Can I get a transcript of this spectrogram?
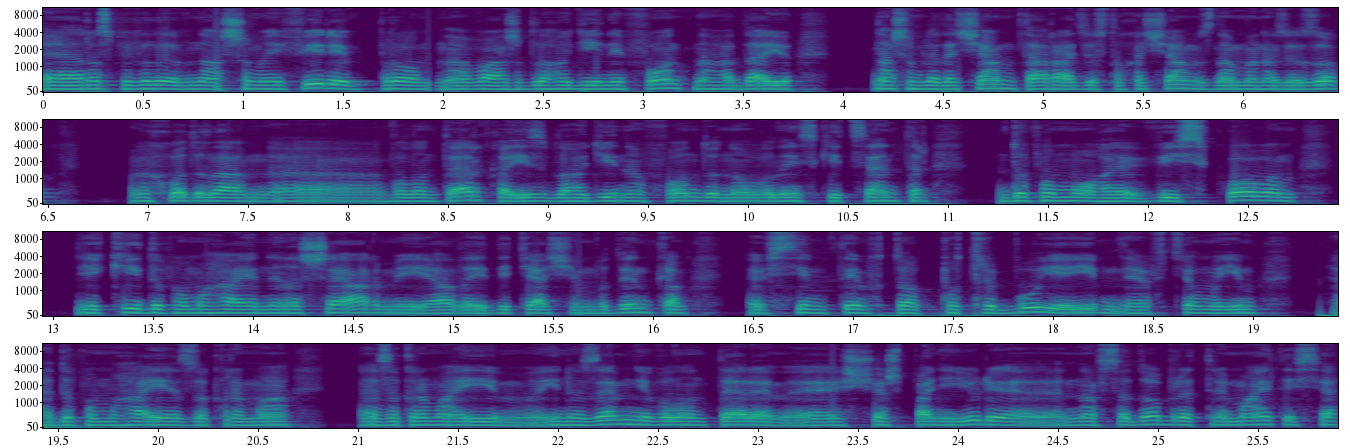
е, розповіли в нашому ефірі про ваш благодійний фонд. Нагадаю нашим глядачам та радіослухачам з нами на зв'язок виходила волонтерка із благодійного фонду Нововолинський центр допомоги військовим, який допомагає не лише армії, але й дитячим будинкам, всім тим, хто потребує, і е, в цьому їм е, допомагає, зокрема. Е, Зокрема, і іноземні волонтери. Що ж, пані Юлія, на все добре, тримайтеся.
